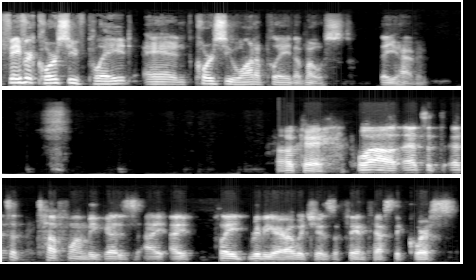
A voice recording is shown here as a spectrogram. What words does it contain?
favorite course you've played and course you want to play the most that you haven't. Okay. Wow, that's a that's a tough one because I I played Riviera, which is a fantastic course.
